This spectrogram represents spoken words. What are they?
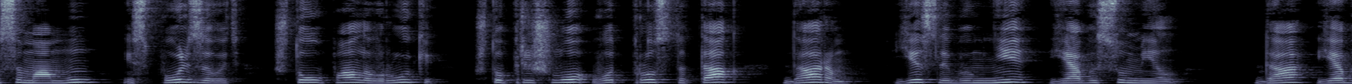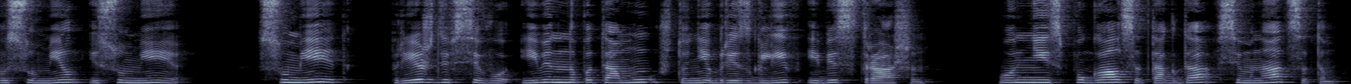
самому использовать, что упало в руки, что пришло вот просто так, даром, если бы мне, я бы сумел. Да, я бы сумел и сумею. Сумеет Прежде всего, именно потому, что не брезглив и бесстрашен. Он не испугался тогда, в семнадцатом,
